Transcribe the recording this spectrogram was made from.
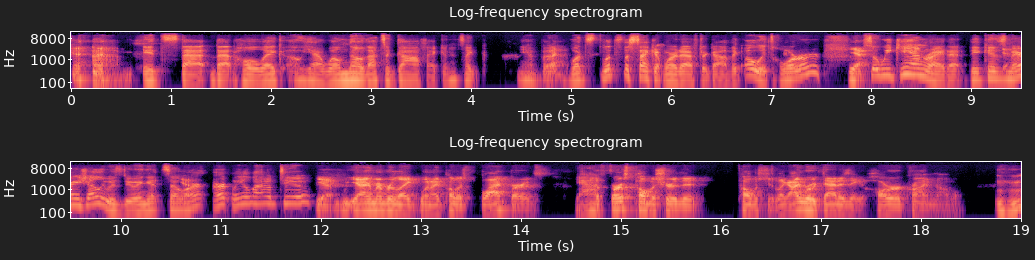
um, it's that that whole like oh yeah well no that's a gothic and it's like yeah, but what's what's the second word after gothic? Oh, it's horror. Yeah. So we can write it because yeah. Mary Shelley was doing it. So aren't aren't we allowed to? Yeah. Yeah. I remember like when I published Blackbirds. Yeah. The first publisher that published it, like I wrote that as a horror crime novel. Mm-hmm.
